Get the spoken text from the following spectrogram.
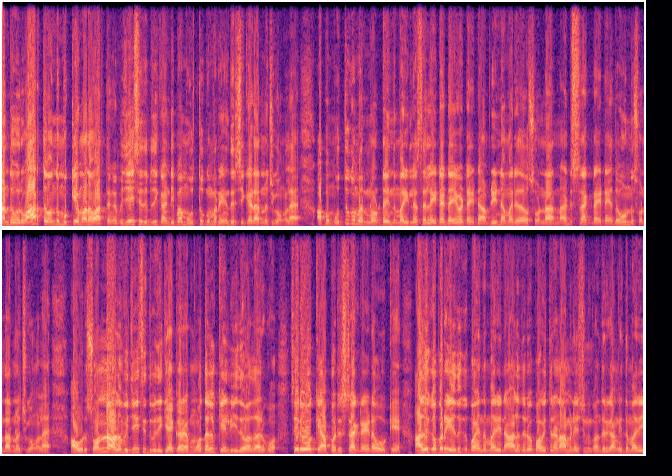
அந்த ஒரு வார்த்தை வந்து முக்கியமான வார்த்தைங்க. விஜய் சேதுபதி கண்டிப்பாக முத்துக்குமரன் எந்திரிச்சு கேடாருன்னு வச்சுக்கோங்களேன். அப்போ முத்துக்குமரன் நோட்ட இந்த மாதிரி இல்லை சார் லைட்டாக டைவர்ட் ஆகிட்டேன் அப்படின்ற மாதிரி ஏதாவது சொன்னார்னா டிஸ்ட்ராக்ட் ஆகிட்டேன் ஏதோ ஒன்று சொன்னார்னு வச்சுக்கோங்களேன். அவர் சொன்னாலும் விஜய் சேதுபதி கேட்குற முதல் கேள்வி இதுவாக தான் இருக்கும். சரி ஓகே அப்போ டிஸ்ட்ராக்ட் ஆயிட்டா ஓகே அதுக்கப்புறம் எதுக்குப்பா இந்த மாதிரி நாலு தடவை பவித்ரா நாமினேஷனுக்கு வந்திருக்காங்க? இந்த மாதிரி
